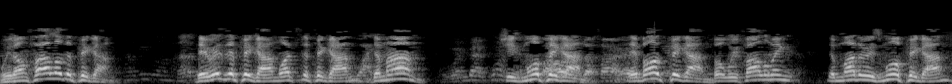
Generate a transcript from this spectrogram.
We don't follow the Pigam. There is a Pigam. What's the Pigam? The mom. Went back once. She's more pigam. They're both pigam, but we're following the mother is more pigam,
